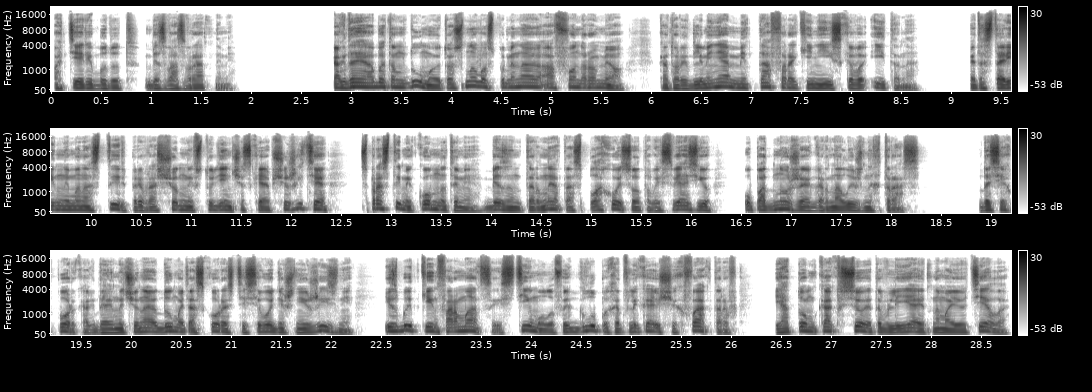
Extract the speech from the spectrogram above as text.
потери будут безвозвратными. Когда я об этом думаю, то снова вспоминаю о фон Ромео, который для меня метафора кенийского Итана. Это старинный монастырь, превращенный в студенческое общежитие с простыми комнатами, без интернета, с плохой сотовой связью у подножия горнолыжных трасс. До сих пор, когда я начинаю думать о скорости сегодняшней жизни — избытки информации, стимулов и глупых отвлекающих факторов, и о том, как все это влияет на мое тело,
